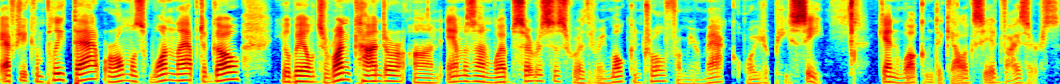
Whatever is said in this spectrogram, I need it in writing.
after you complete that, we're almost one lap to go. You'll be able to run Condor on Amazon Web Services with remote control from your Mac or your PC. Again, welcome to Galaxy Advisors.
